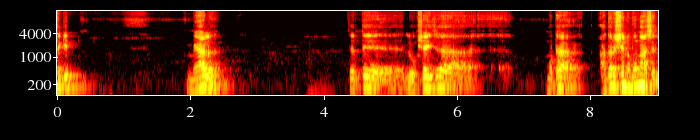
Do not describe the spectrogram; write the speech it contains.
तिकीट मिळालं. तर ते लोकशाहीचा मोठा आदर्श नमुना असेल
